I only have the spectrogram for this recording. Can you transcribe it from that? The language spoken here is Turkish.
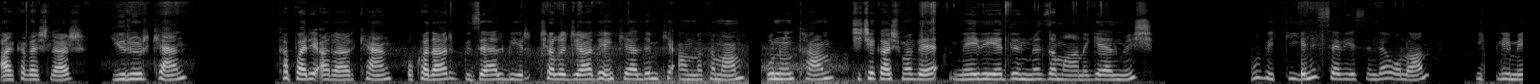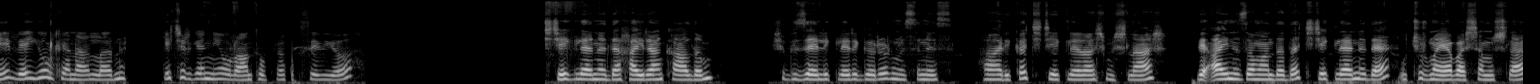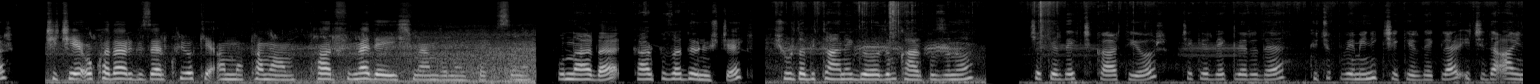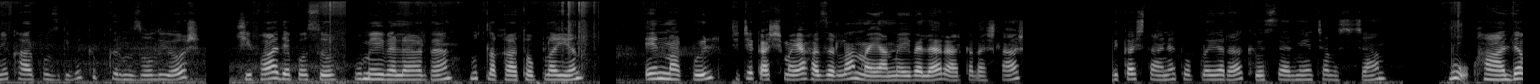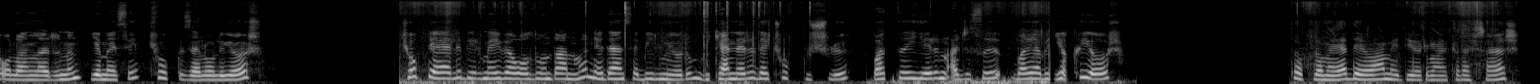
Arkadaşlar yürürken kapari ararken o kadar güzel bir çalıcıya denk geldim ki anlatamam. Bunun tam çiçek açma ve meyveye dönme zamanı gelmiş. Bu bitki geniş seviyesinde olan iklimi ve yol kenarlarını geçirgenliği olan toprak seviyor. Çiçeklerine de hayran kaldım. Şu güzellikleri görür müsünüz? Harika çiçekler açmışlar ve aynı zamanda da çiçeklerini de uçurmaya başlamışlar. Çiçeği o kadar güzel kokuyor ki anlatamam. Parfüme değişmem bunun kokusunu. Bunlar da karpuza dönüşecek. Şurada bir tane gördüm karpuzunu. Çekirdek çıkartıyor. Çekirdekleri de küçük ve minik çekirdekler. İçi de aynı karpuz gibi kıpkırmızı oluyor. Şifa deposu bu meyvelerden mutlaka toplayın. En makbul çiçek açmaya hazırlanmayan meyveler arkadaşlar. Birkaç tane toplayarak göstermeye çalışacağım. Bu halde olanlarının yemesi çok güzel oluyor. Çok değerli bir meyve olduğundan mı nedense bilmiyorum. Dikenleri de çok güçlü. Battığı yerin acısı baya bir yakıyor. Toplamaya devam ediyorum arkadaşlar.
